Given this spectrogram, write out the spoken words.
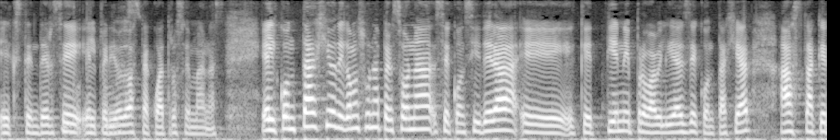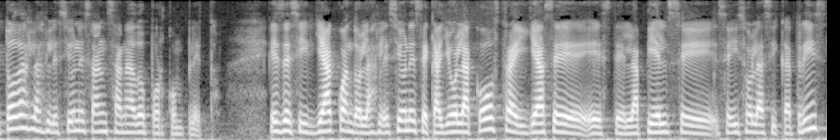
extenderse el periodo hasta cuatro semanas. El contagio, digamos, una persona se considera eh, que tiene probabilidades de contagiar hasta que todas las lesiones han sanado por completo es decir, ya cuando las lesiones se cayó la costra y ya se, este, la piel se, hizo la cicatriz,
